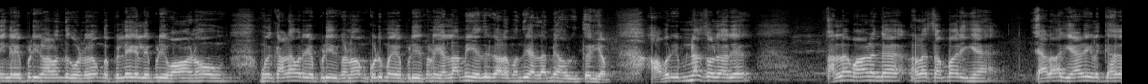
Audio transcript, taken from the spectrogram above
நீங்கள் எப்படி நடந்து கொள்ளணும் உங்கள் பிள்ளைகள் எப்படி வாழணும் உங்கள் கணவர் எப்படி இருக்கணும் குடும்பம் எப்படி இருக்கணும் எல்லாமே எதிர்காலம் வந்து எல்லாமே அவருக்கு தெரியும். அவர் என்ன சொல்கிறாரு நல்லா வாழுங்க நல்லா சம்பாதிங்க. ஏழாக ஏழைகளுக்காக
